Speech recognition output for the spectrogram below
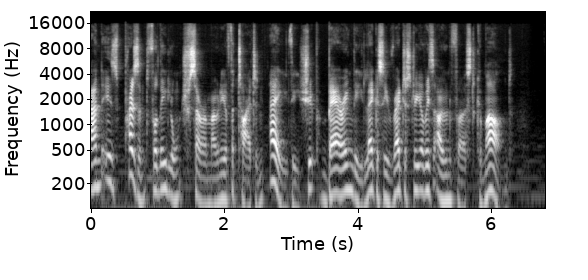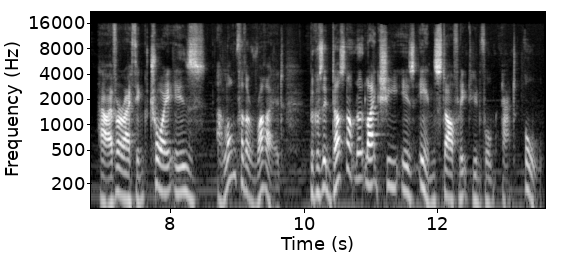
and is present for the launch ceremony of the Titan A, the ship bearing the legacy registry of his own first command. However, I think Troi is along for the ride, because it does not look like she is in Starfleet uniform at all.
